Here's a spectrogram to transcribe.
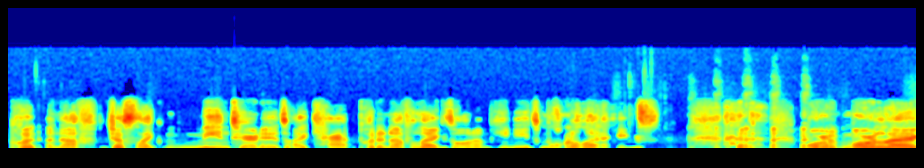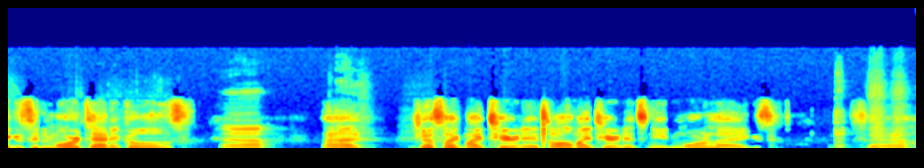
put enough. Just like me and Tyranids, I can't put enough legs on him. He needs more legs, more more legs and more tentacles. Uh, Uh, just like my Tyranids, all my Tyranids need more legs. So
